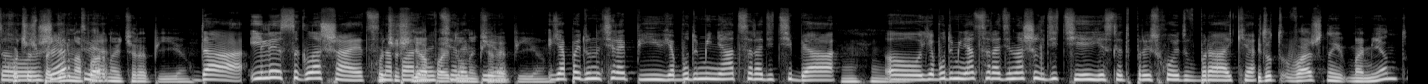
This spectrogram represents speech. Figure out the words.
э, Хочешь, жертве. пойдем на парную терапию? Да, или соглашается Хочешь, на я парную пойду терапию. на терапию? Я пойду на терапию, я буду меняться ради тебя. Э, Я буду меняться ради наших детей, если это происходит в браке. И тут важный момент,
